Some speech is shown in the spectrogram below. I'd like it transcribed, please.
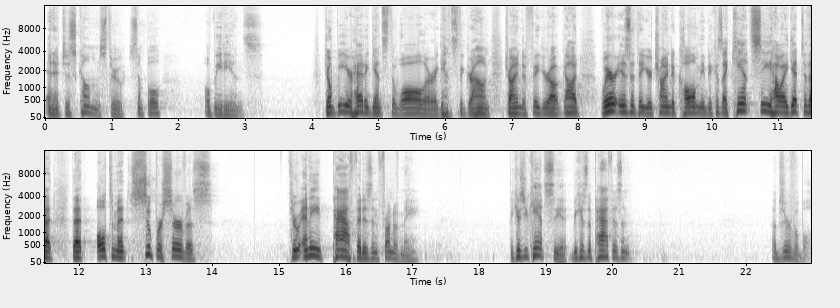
And it just comes through simple obedience. Don't beat your head against the wall or against the ground trying to figure out, God, where is it that you're trying to call me? Because I can't see how I get to that, that ultimate super service through any path that is in front of me because you can't see it, because the path isn't observable.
